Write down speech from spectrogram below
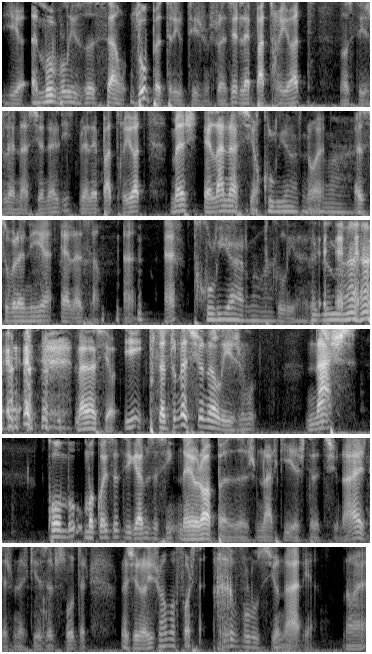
e a, a mobilização do patriotismo francês, les patriotes, não se diz les nationalistes, mas les patriotes, mas é la nation. Peculiar. Não é? A soberania é a nação. Hã? Peculiar, não é? Peculiar. Na nação. E, portanto, o nacionalismo nasce como uma coisa, digamos assim, na Europa das monarquias tradicionais, das monarquias absolutas, o nacionalismo é uma força revolucionária, não é?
